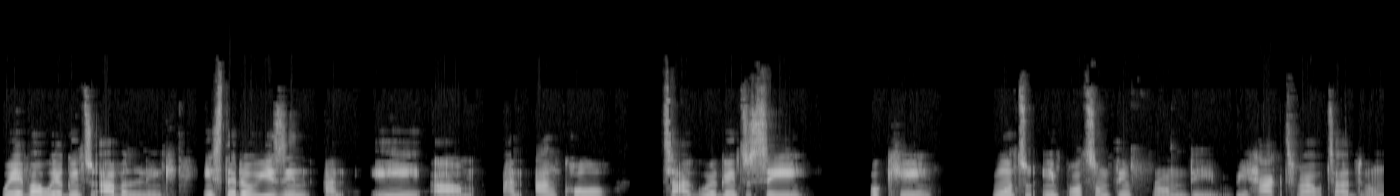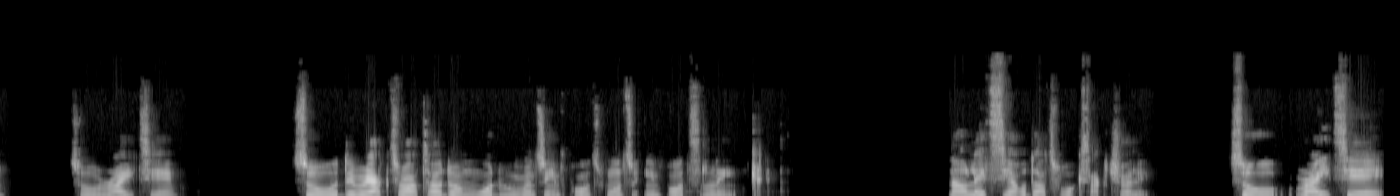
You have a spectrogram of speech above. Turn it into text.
wherever we're going to have a link, instead of using an a um, an anchor tag, we're going to say, okay, we want to import something from the React router DOM. So right here. So the React router DOM, what do we want to import? We want to import link. Now let's see how that works actually. So right here,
